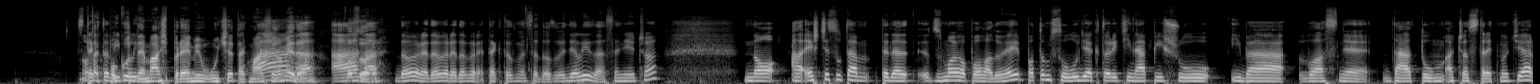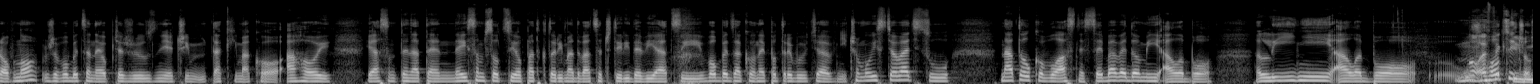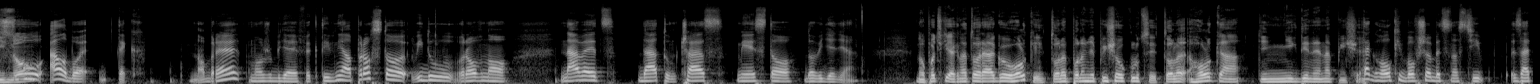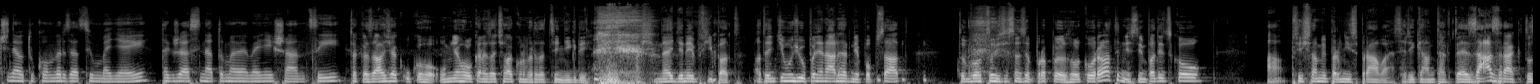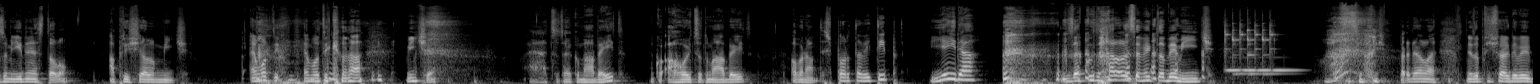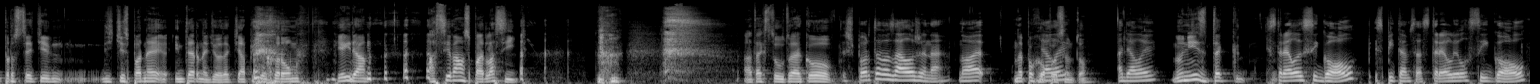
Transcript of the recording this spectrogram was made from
No tak pokud nemáš prémium účet, tak máš jenom jeden. Pozor. Aha, dobre, dobre, dobre, tak to sme sa dozvedeli, zase niečo. No a ešte sú tam, teda z môjho pohľadu, hej, potom sú ľudia, ktorí ti napíšu iba vlastne dátum a čas stretnutia rovno, že vôbec sa neobťažujú s niečím takým ako ahoj, ja som ten a ten, nejsem sociopat, ktorý má 24 deviácií, vôbec ako nepotrebujú ťa v ničom uisťovať, sú natoľko vlastne sebavedomí, alebo líni, alebo No, hoci čo efektívni, sú, no. alebo tak dobre, môžu byť aj efektívni, ale prosto idú rovno na vec, dátum, čas, miesto, dovidenia. No počkej, jak na to reagují holky? Tohle podle mě píšou kluci. Tohle holka ti nikdy nenapíše. Tak holky vo všeobecnosti začínajú tú konverzáciu menej, takže asi na to majú menej šancí. Tak záleží jak u koho. U mě holka nezačala konverzaci nikdy. Až na jediný případ. A ten ti můžu úplně nádherně popsat. To bylo to, že jsem se propojil s holkou relativně sympatickou a přišla mi první zpráva. Já si říkám, tak to je zázrak, to se mi nikdy nestalo. A přišel míč. Emoti- emotikona míče. A co to jako má být? Jako ahoj, co to má být? A ona, Športový typ. jejda, zakutálil se mi k tobě míč. Prdele. Mně to přišlo, jak kdyby prostě ti, když ti spadne internet, jo, tak ti napíše chrom, jejda, asi vám spadla síť. a tak s touto jako, Športovo založená. No a, nepochopil Ďalej? jsem to. a ďalej? No nic, tak Strelil si gól? Spýtam sa, strelil si gól?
